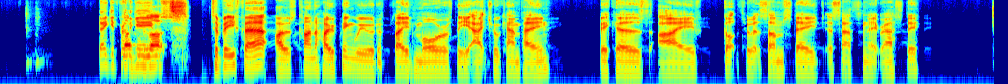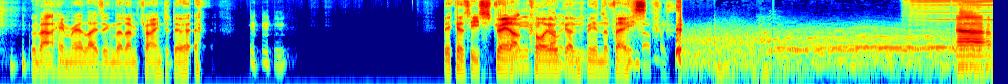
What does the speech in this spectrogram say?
Thank you for Love the you games. lots. To be fair, I was kind of hoping we would have played more of the actual campaign because I've got to at some stage assassinate Rasty without him realizing that I'm trying to do it. because he straight I up mean, if you've coil got gunned me in the face. stuff, like- Uh,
